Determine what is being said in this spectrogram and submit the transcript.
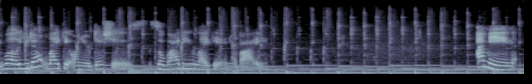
well, you don't like it on your dishes, so why do you like it in your body? I mean,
